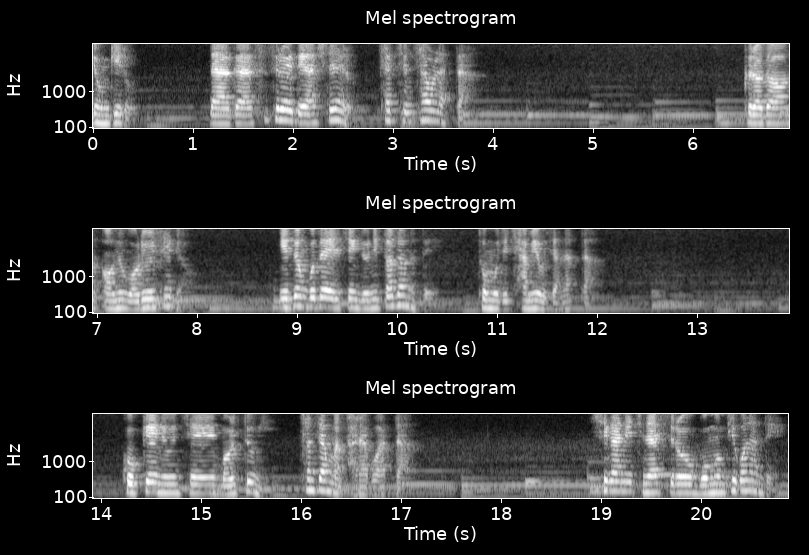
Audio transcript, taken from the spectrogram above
용기로 나아가 스스로에 대한 신뢰로 차츰 차올랐다. 그러던 어느 월요일 새벽 예정보다 일찍 눈이 떠졌는데 도무지 잠이 오지 않았다. 곱게 누운 채 멀뚱히 천장만 바라보았다. 시간이 지날수록 몸은 피곤한데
